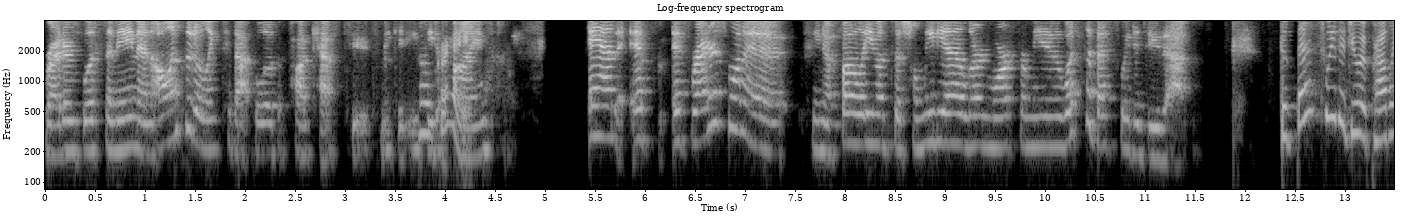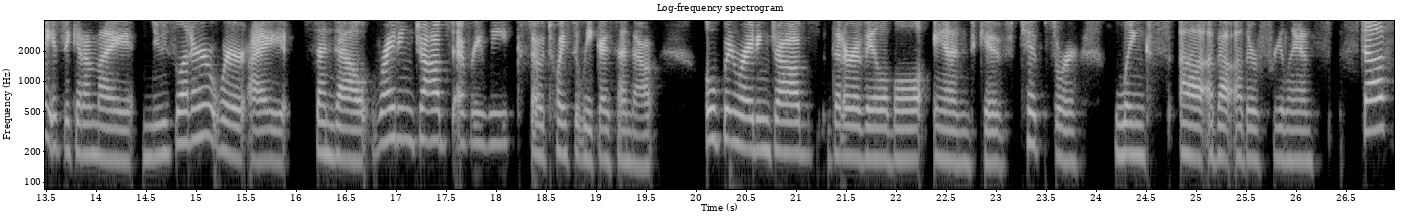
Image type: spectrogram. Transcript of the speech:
writers listening and i'll include a link to that below the podcast too to make it easy oh, to find and if if writers want to, you know, follow you on social media, learn more from you, what's the best way to do that? The best way to do it probably is to get on my newsletter where I send out writing jobs every week. So twice a week I send out open writing jobs that are available and give tips or links uh, about other freelance stuff.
